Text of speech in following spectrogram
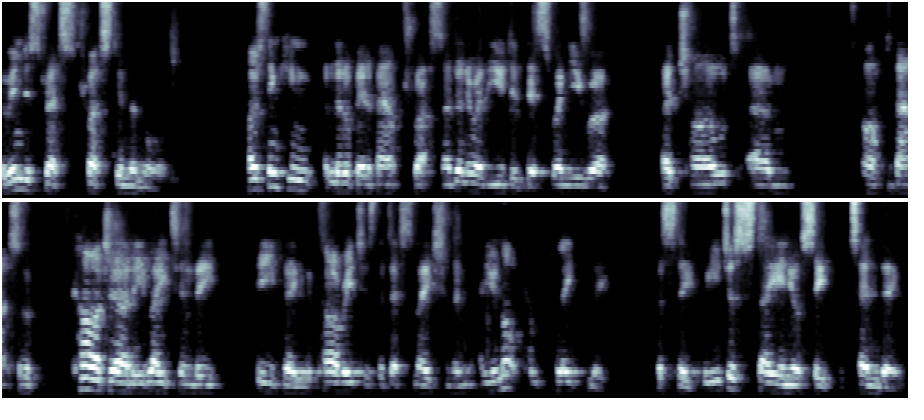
So, in distress, trust in the Lord. I was thinking a little bit about trust. I don't know whether you did this when you were a child um, after that sort of car journey late in the evening. The car reaches the destination and you're not completely asleep, but you just stay in your seat pretending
